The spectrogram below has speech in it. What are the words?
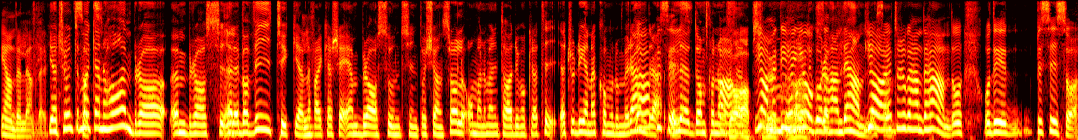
i andra länder. Jag tror inte Så man att- kan ha en bra, en bra syn, eller vad vi tycker i alla fall kanske är en bra sund syn på könsroller om man, man inte har demokrati. Jag tror det ena kommer då med det andra. precis. Eller de på något ja, sätt. absolut. Ja, men det hänger Ja. också, går det hand i hand. Ja, liksom. jag tror det går hand i hand. Och, och det är precis så.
